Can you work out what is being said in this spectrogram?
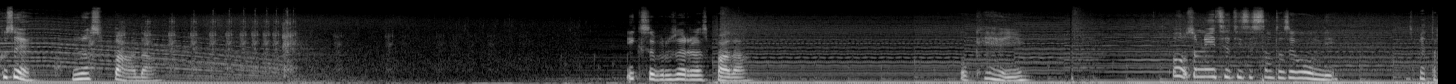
Cos'è? Una spada. X per usare la spada. Ok. Oh, sono iniziati 60 secondi. Aspetta.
